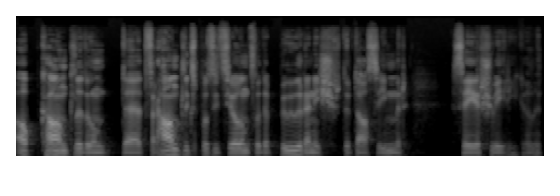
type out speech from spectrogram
abgehandelt und äh, die Verhandlungsposition der Bauern ist durch das immer sehr schwierig, oder?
